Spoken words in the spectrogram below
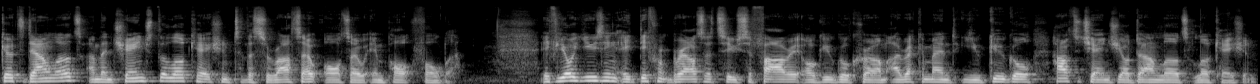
Go to Downloads and then change the location to the Serato Auto Import folder. If you're using a different browser to Safari or Google Chrome, I recommend you Google how to change your downloads location.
